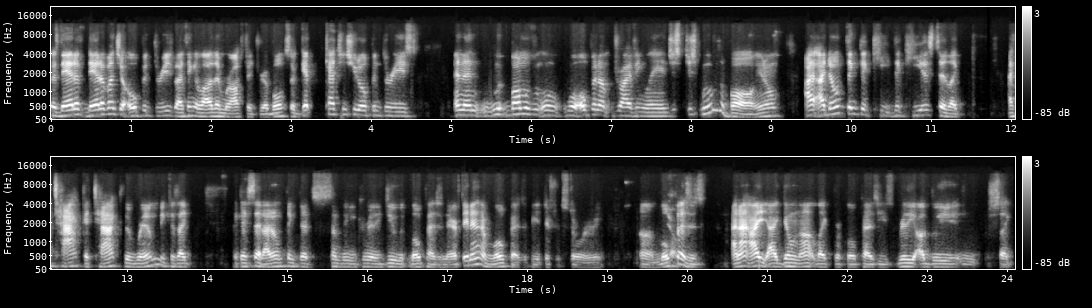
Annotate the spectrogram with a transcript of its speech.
because they had a they had a bunch of open threes, but I think a lot of them were off the dribble. So get catch and shoot open threes and then ball movement will, will open up driving lane. Just just move the ball. You know, I, I don't think the key the key is to like attack attack the rim because I like I said I don't think that's something you can really do with Lopez in there. If they didn't have Lopez, it'd be a different story. Um, Lopez is and I, I I do not like Brook Lopez. He's really ugly and just like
